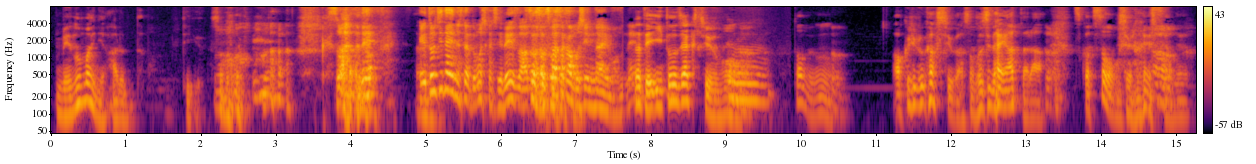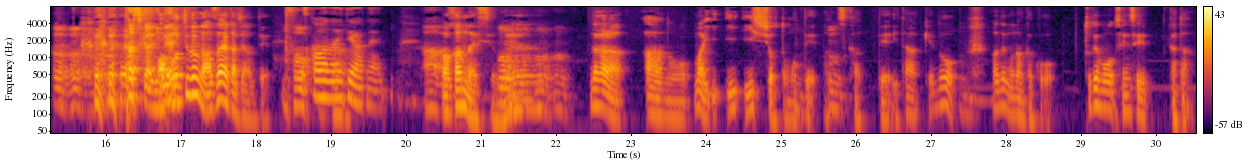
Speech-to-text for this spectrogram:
目の前にあるんだもんっていう、その、そうだね。江戸時代の人だともしかしてレーザー後から使ったかもしれないもんね。だって伊藤若冲も、うん。多分、アクリルガッシュがその時代あったら、使ってたかもしれないですよね。確かにあ、こねっ。ちの方が鮮やかじゃんって。そう使わない手はない。わかんないですよね。だから、あの、まあ、いい一緒と思ってうん使っていたけど、まあでもなんかこう、とても先生方、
